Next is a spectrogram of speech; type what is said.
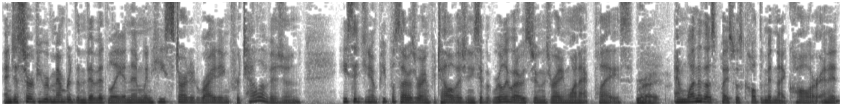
And just sort of he remembered them vividly. And then when he started writing for television, he said, you know, people said I was writing for television. He said, but really what I was doing was writing one act plays. right. And one of those plays was called The Midnight Caller, and it,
